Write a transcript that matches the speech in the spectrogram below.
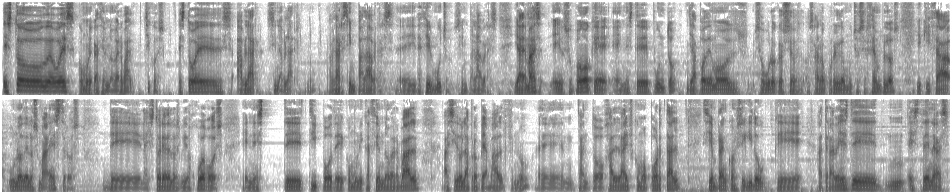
Esto es comunicación no verbal, chicos. Esto es hablar sin hablar, ¿no? Hablar sin palabras eh, y decir mucho sin palabras. Y además, eh, supongo que en este punto ya podemos, seguro que os, han ocurrido muchos ejemplos y quizá uno de los maestros de la historia de los videojuegos en este tipo de comunicación no verbal ha sido la propia Valve, ¿no? Eh, tanto Half-Life como Portal siempre han conseguido que a través de mm, escenas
